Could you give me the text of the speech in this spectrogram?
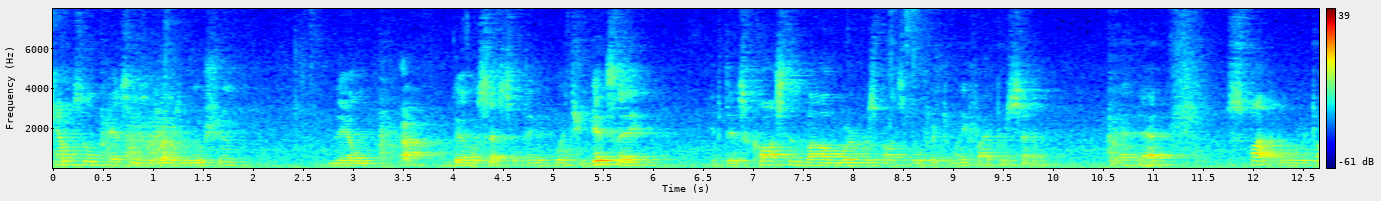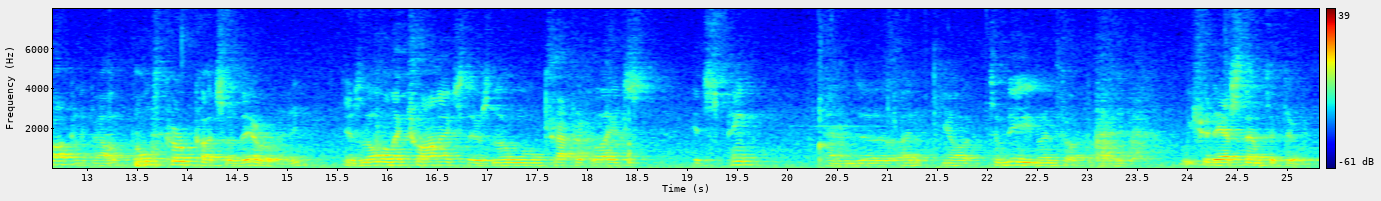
council passes a resolution they'll, they'll assess it. They- What you did say, if there's cost involved, we're responsible for twenty-five percent. But at that spot where we're talking about, both curb cuts are there already. There's no electronics, there's no traffic lights, it's paint. And, uh, I, you know, to me, when we talk about it, we should ask them to do it.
